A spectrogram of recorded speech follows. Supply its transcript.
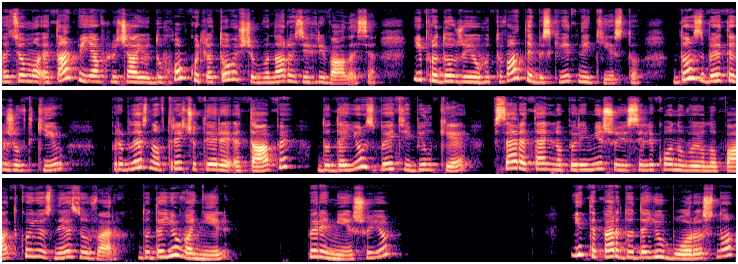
на цьому етапі я включаю духовку для того, щоб вона розігрівалася, і продовжую готувати бісквітне тісто. До збитих жовтків приблизно в 3-4 етапи додаю збиті білки, все ретельно перемішую силіконовою лопаткою знизу вверх. Додаю ваніль, перемішую. І тепер додаю борошно,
